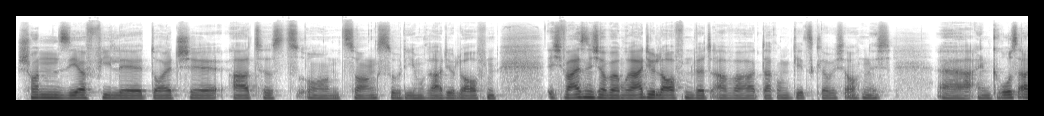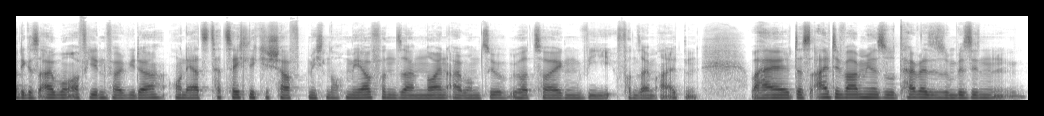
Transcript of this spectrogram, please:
schon sehr viele deutsche Artists und Songs, so die im Radio laufen. Ich weiß nicht, ob er im Radio laufen wird, aber darum geht es, glaube ich, auch nicht. Äh, ein großartiges Album auf jeden Fall wieder. Und er hat es tatsächlich geschafft, mich noch mehr von seinem neuen Album zu überzeugen, wie von seinem alten. Weil das alte war mir so teilweise so ein bisschen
